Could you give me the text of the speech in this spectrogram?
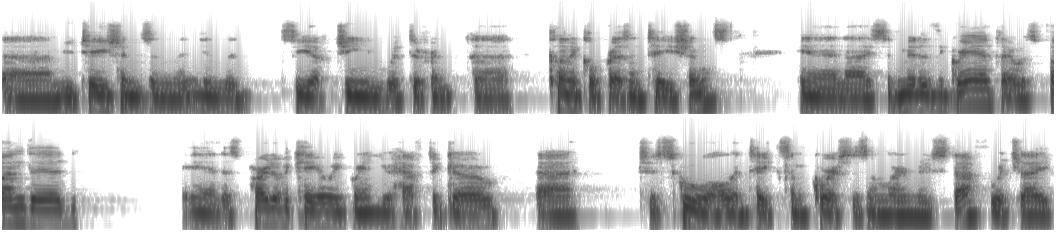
uh, mutations in the in the CF gene with different clinical presentations. And I submitted the grant. I was funded. And as part of a K08 grant, you have to go uh, to school and take some courses and learn new stuff, which I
